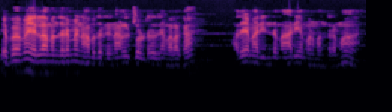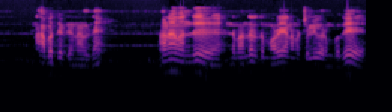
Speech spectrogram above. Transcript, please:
எப்பவுமே எல்லா மந்திரமே நாற்பத்தெட்டு நாள் சொல்கிறது வழக்கம். அதே மாதிரி இந்த மாரியம்மன் மந்திரமும் நாற்பத்தெட்டு நாள் தான். ஆனால் வந்து இந்த மந்திரத்தை முறையாக நம்ம சொல்லி வரும்போது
